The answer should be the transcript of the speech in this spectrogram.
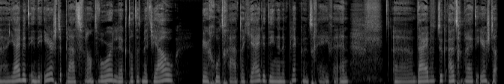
Uh, jij bent in de eerste plaats verantwoordelijk dat het met jou weer goed gaat, dat jij de dingen een plek kunt geven. En uh, daar hebben we natuurlijk uitgebreid de eerste,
